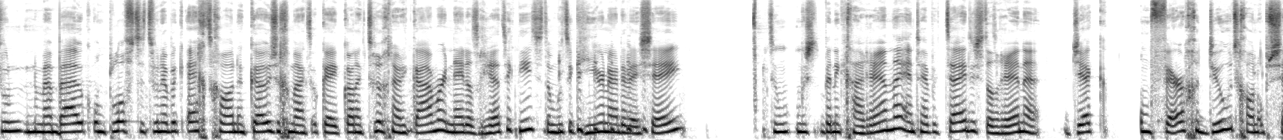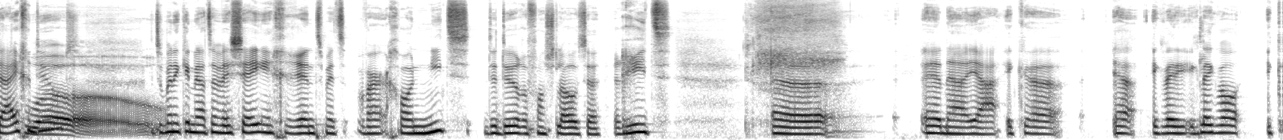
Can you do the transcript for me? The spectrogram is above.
toen mijn buik ontplofte, toen heb ik echt gewoon een keuze gemaakt. Oké, kan ik terug naar de kamer? Nee, dat red ik niet. Dan moet ik hier naar de wc. Toen moest, ben ik gaan rennen en toen heb ik tijdens dat rennen Jack omver geduwd, gewoon opzij geduwd. Wow. Toen ben ik inderdaad een wc ingerend met waar gewoon niet de deuren van sloten. Riet. Eh, en eh, ja, ik, eh, ja, ik weet niet, ik leek wel. Ik,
